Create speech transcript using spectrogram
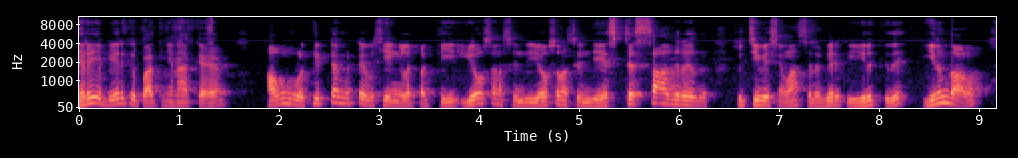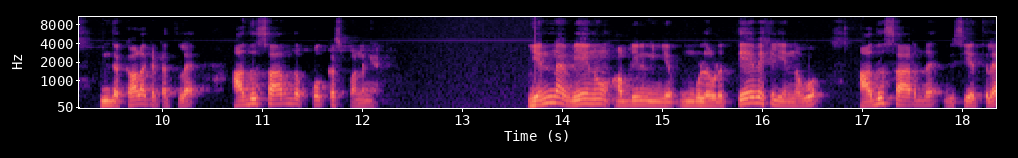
நிறைய பேருக்கு பார்த்தீங்கன்னாக்க அவங்களோட திட்டமிட்ட விஷயங்களை பற்றி யோசனை செஞ்சு யோசனை செஞ்சு ஸ்ட்ரெஸ் ஆகுறது சுச்சுவேஷன்லாம் சில பேருக்கு இருக்குது. இருந்தாலும் இந்த காலகட்டத்தில் அது சார்ந்த ஃபோக்கஸ் பண்ணுங்கள் என்ன வேணும் அப்படின்னு நீங்கள் உங்களோட தேவைகள் என்னவோ அது சார்ந்த விஷயத்தில்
